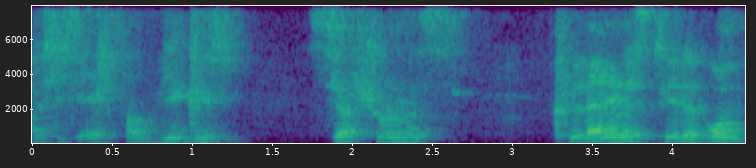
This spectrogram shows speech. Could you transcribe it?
das ist echt ein wirklich sehr schönes, kleines Telefon.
